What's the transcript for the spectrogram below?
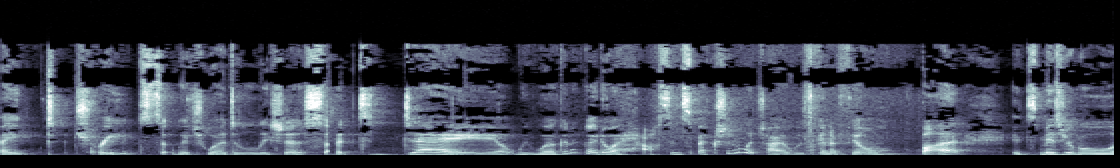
baked treats, which were delicious. But today we were gonna go to a house inspection, which I was gonna film, but it's miserable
